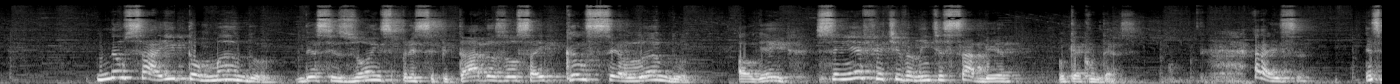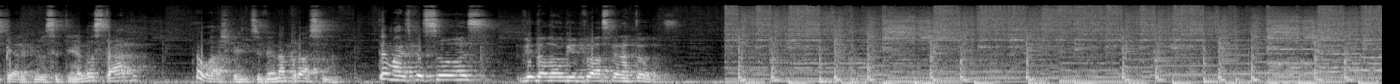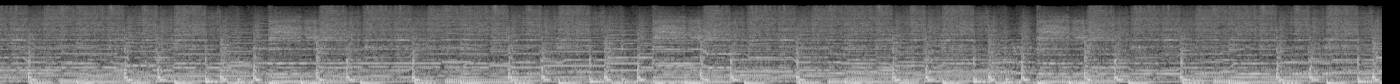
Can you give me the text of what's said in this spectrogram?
não sair tomando decisões precipitadas ou sair cancelando alguém sem efetivamente saber o que acontece. Era isso. Espero que você tenha gostado. Eu acho que a gente se vê na próxima. Até mais, pessoas. Vida longa e próspera a todos.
